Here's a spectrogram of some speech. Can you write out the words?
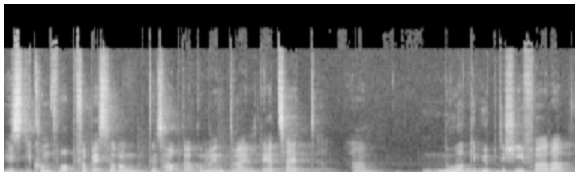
ist die Komfortverbesserung das Hauptargument, weil derzeit äh, nur geübte Skifahrer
